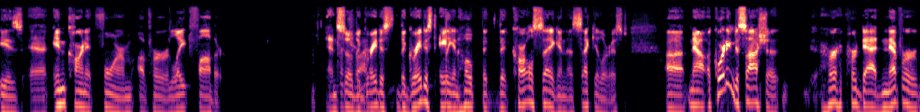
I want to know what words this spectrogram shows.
is an incarnate form of her late father. And That's so the right. greatest the greatest alien hope that that Carl Sagan, a secularist, uh, now according to Sasha, her her dad never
